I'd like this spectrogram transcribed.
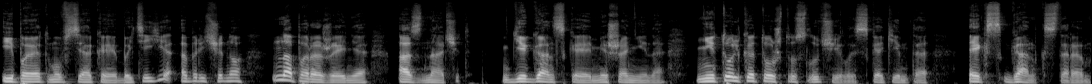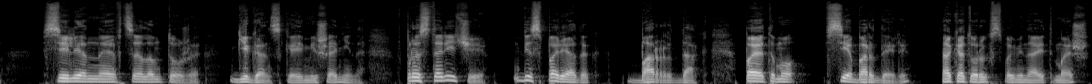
и поэтому всякое бытие обречено на поражение, а значит, гигантская мешанина не только то, что случилось с каким-то экс-гангстером, Вселенная в целом тоже гигантская мешанина просторечии – беспорядок, бардак. Поэтому все бордели, о которых вспоминает Мэш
